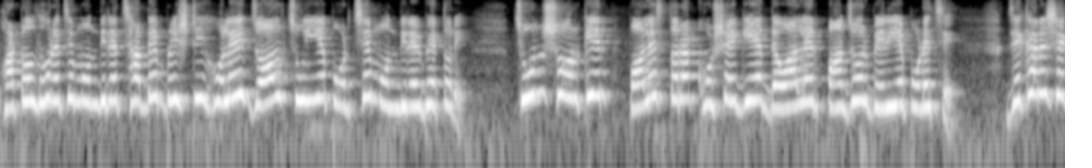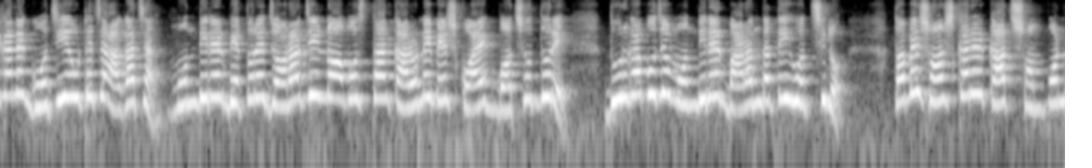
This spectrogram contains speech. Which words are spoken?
ফাটল ধরেছে মন্দিরের ছাদে, বৃষ্টি হলেই জল চুইয়ে পড়ছে মন্দিরের ভেতরে। চুন সরকির পলেস্তরা খসে গিয়ে দেওয়ালের পাঁজর বেরিয়ে পড়েছে। যেখানে সেখানে গজিয়ে উঠেছে আগাছা। মন্দিরের ভেতরে জরাজীর্ণ অবস্থার কারণে বেশ কয়েক বছর ধরে দুর্গাপুজো মন্দিরের বারান্দাতেই হচ্ছিল। তবে সংস্কারের কাজ সম্পন্ন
